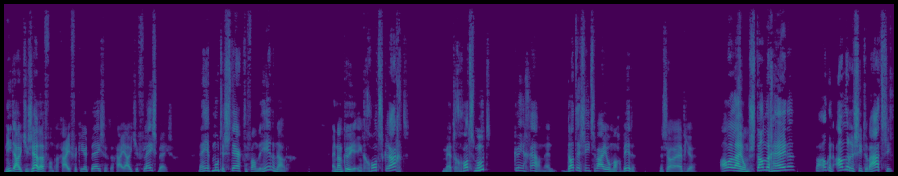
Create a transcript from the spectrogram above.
Niet uit jezelf, want dan ga je verkeerd bezig. Dan ga je uit je vlees bezig. Nee, je hebt moed en sterkte van de Heer nodig. En dan kun je in Gods kracht, met Gods moed, kun je gaan. En dat is iets waar je om mag bidden. Dus zo heb je allerlei omstandigheden, maar ook een andere situatie,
